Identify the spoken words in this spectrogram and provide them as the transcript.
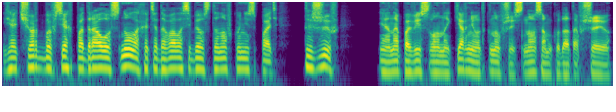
Я, черт бы всех подрал, уснула, хотя давала себе установку не спать. Ты жив!» И она повисла на керне, уткнувшись носом куда-то в шею.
